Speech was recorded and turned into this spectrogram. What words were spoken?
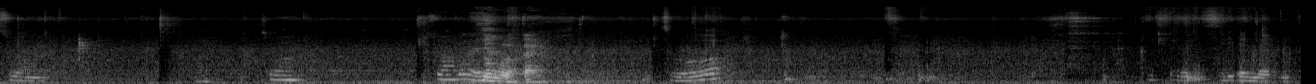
ส ช่ วงช่วงช่วงเลยลูกหลับไก่สูบสีแดงๆ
